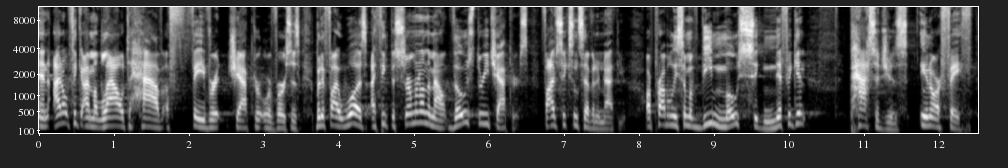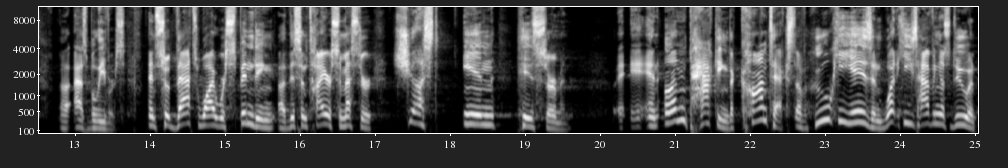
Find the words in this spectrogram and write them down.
And I don't think I'm allowed to have a favorite chapter or verses, but if I was, I think the Sermon on the Mount, those three chapters, 5, 6, and 7 in Matthew, are probably some of the most significant passages in our faith uh, as believers. And so that's why we're spending uh, this entire semester just in his sermon and unpacking the context of who he is and what he's having us do and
